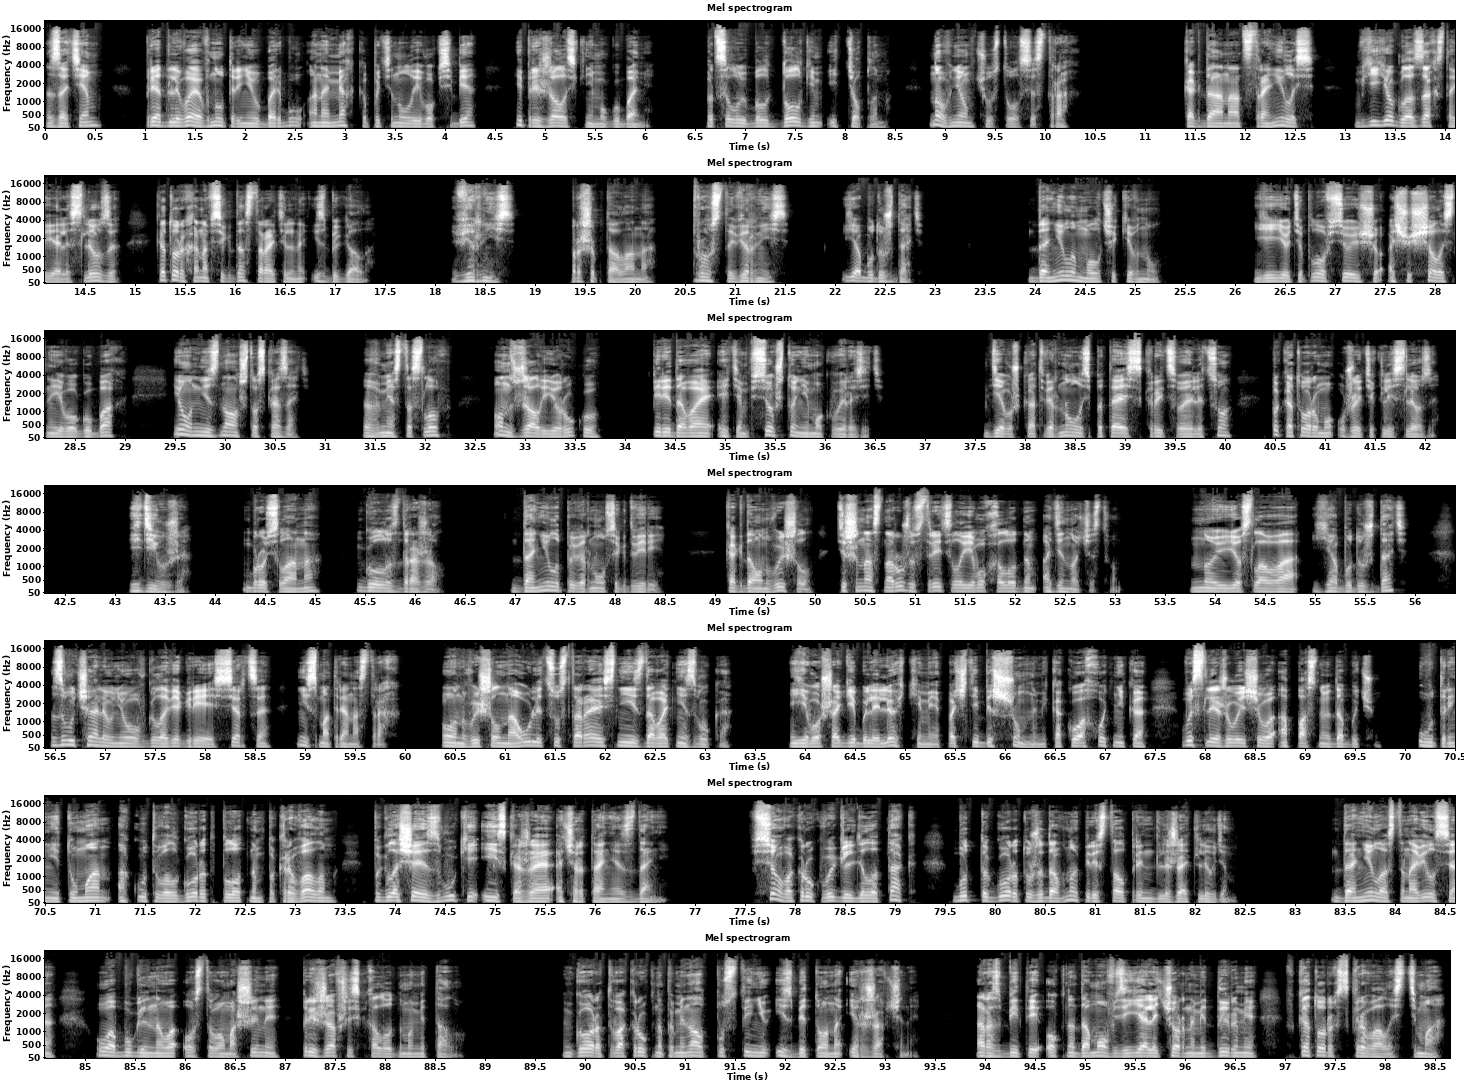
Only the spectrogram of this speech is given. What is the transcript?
Затем, преодолевая внутреннюю борьбу, она мягко потянула его к себе и прижалась к нему губами. Поцелуй был долгим и теплым, но в нем чувствовался страх. Когда она отстранилась, в ее глазах стояли слезы, которых она всегда старательно избегала. «Вернись», — прошептала она. «Просто вернись. Я буду ждать». Данила молча кивнул. Ее тепло все еще ощущалось на его губах, и он не знал, что сказать. Вместо слов он сжал ее руку, передавая этим все, что не мог выразить. Девушка отвернулась, пытаясь скрыть свое лицо, по которому уже текли слезы. «Иди уже», — бросила она, Голос дрожал. Данила повернулся к двери. Когда он вышел, тишина снаружи встретила его холодным одиночеством. Но ее слова «я буду ждать» звучали у него в голове, грея сердце, несмотря на страх. Он вышел на улицу, стараясь не издавать ни звука. Его шаги были легкими, почти бесшумными, как у охотника, выслеживающего опасную добычу. Утренний туман окутывал город плотным покрывалом, поглощая звуки и искажая очертания зданий. Все вокруг выглядело так, будто город уже давно перестал принадлежать людям. Данила остановился у обугленного остова машины, прижавшись к холодному металлу. Город вокруг напоминал пустыню из бетона и ржавчины. Разбитые окна домов зияли черными дырами, в которых скрывалась тьма.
